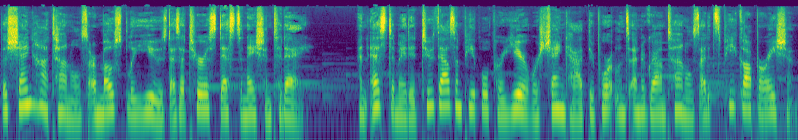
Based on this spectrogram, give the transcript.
The Shanghai tunnels are mostly used as a tourist destination today. An estimated 2,000 people per year were shanghaied through Portland's underground tunnels at its peak operation.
